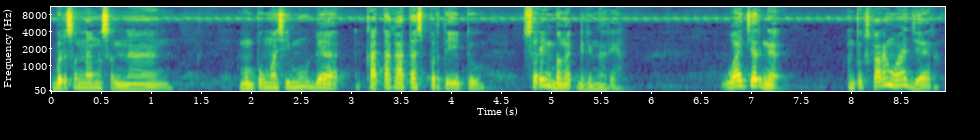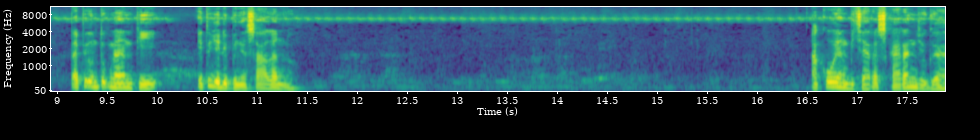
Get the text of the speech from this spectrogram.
bersenang-senang mumpung masih muda kata-kata seperti itu sering banget didengar ya. Wajar nggak? Untuk sekarang wajar tapi untuk nanti itu jadi penyesalan loh aku yang bicara sekarang juga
